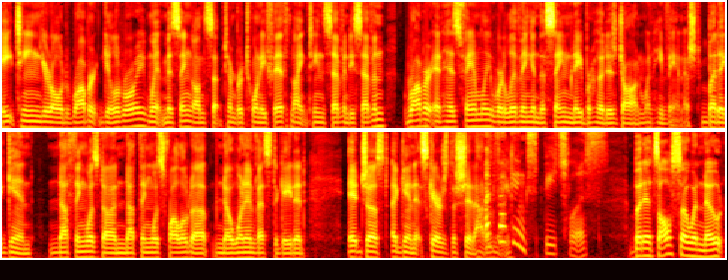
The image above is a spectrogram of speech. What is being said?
18 year old Robert Gilroy went missing on September 25, 1977. Robert and his family were living in the same neighborhood as John when he vanished. But again, nothing was done, nothing was followed up, no one investigated. It just, again, it scares the shit out of me. I'm fucking speechless. but it's also a note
